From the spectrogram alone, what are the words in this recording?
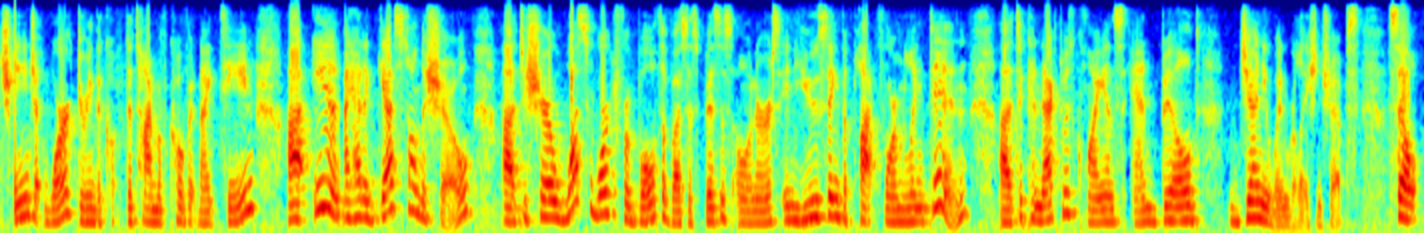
change at work during the, the time of COVID-19. Uh, and I had a guest on the show to share what's worked for both of us as business owners in using the platform LinkedIn to connect with clients and and build genuine relationships. So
